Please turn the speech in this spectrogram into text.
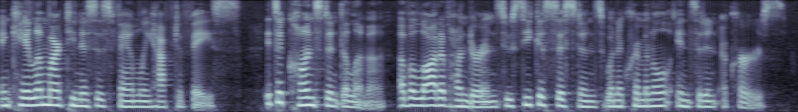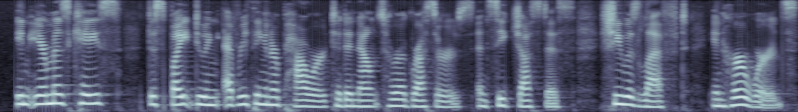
and Kayla Martinez's family have to face. It's a constant dilemma of a lot of Hondurans who seek assistance when a criminal incident occurs. In Irma's case, Despite doing everything in her power to denounce her aggressors and seek justice, she was left, in her words,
